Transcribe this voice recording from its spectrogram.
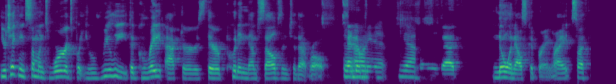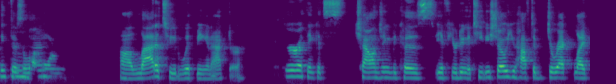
you're taking someone's words, but you're really the great actors. They're putting themselves into that role They're And owning it. Yeah. that no one else could bring, right? So I think there's a lot Mhm. more uh, latitude with being an actor. Sure, I think it's challenging because if you're doing a TV show, you have to direct like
